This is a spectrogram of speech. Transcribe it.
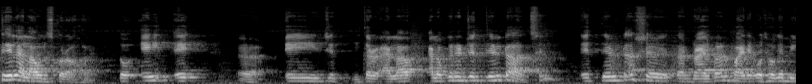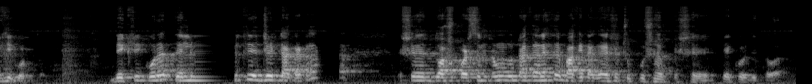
তেল অ্যালাউন্স করা হয়। তো এই এই যে তার অ্যালোকেটেড যে তেলটা আছে এই তেলটা সে তার ড্রাইভার বাইরে কোথাও গিয়ে বিক্রি করতো। বিক্রি করে তেল বিক্রির যে টাকাটা সে দশ পার্সেন্টের মতো টাকা রেখে বাকি টাকা এসে চুপ্পু সাহেবকে সে পে করে দিত আর কি।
